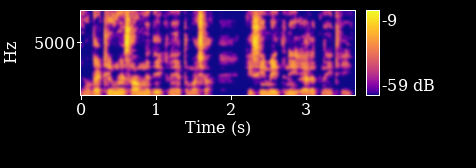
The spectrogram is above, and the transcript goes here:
वो बैठे हुए सामने देख रहे हैं तमाशा। किसी में इतनी गैरत नहीं थी।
